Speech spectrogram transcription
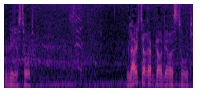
Oh, Nee, der ist tot. Vielleicht der Rempler und der war tot.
